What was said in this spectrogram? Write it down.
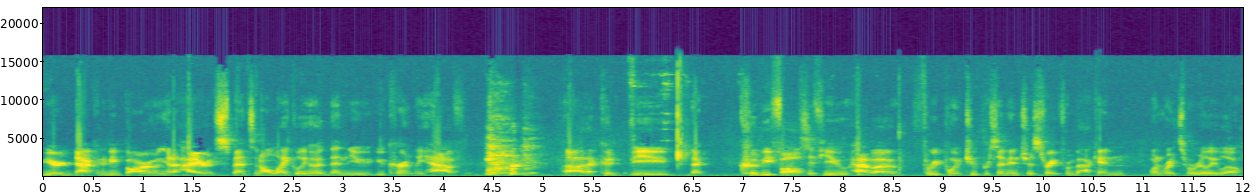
you're not going to be borrowing at a higher expense in all likelihood than you, you currently have. Uh, that could be, that could be false if you have a 3.2% interest rate from back in when rates were really low.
